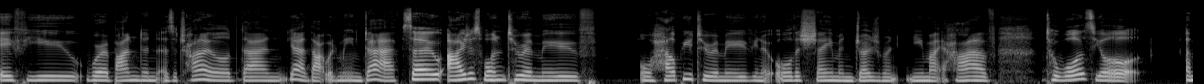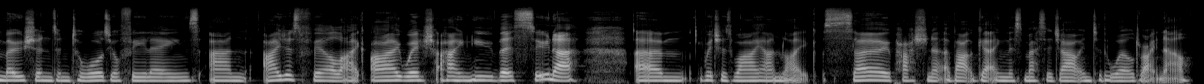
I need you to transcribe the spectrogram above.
if you were abandoned as a child, then yeah, that would mean death. So I just want to remove or help you to remove, you know, all the shame and judgment you might have towards your emotions and towards your feelings. And I just feel like I wish I knew this sooner, um, which is why I'm like so passionate about getting this message out into the world right now.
